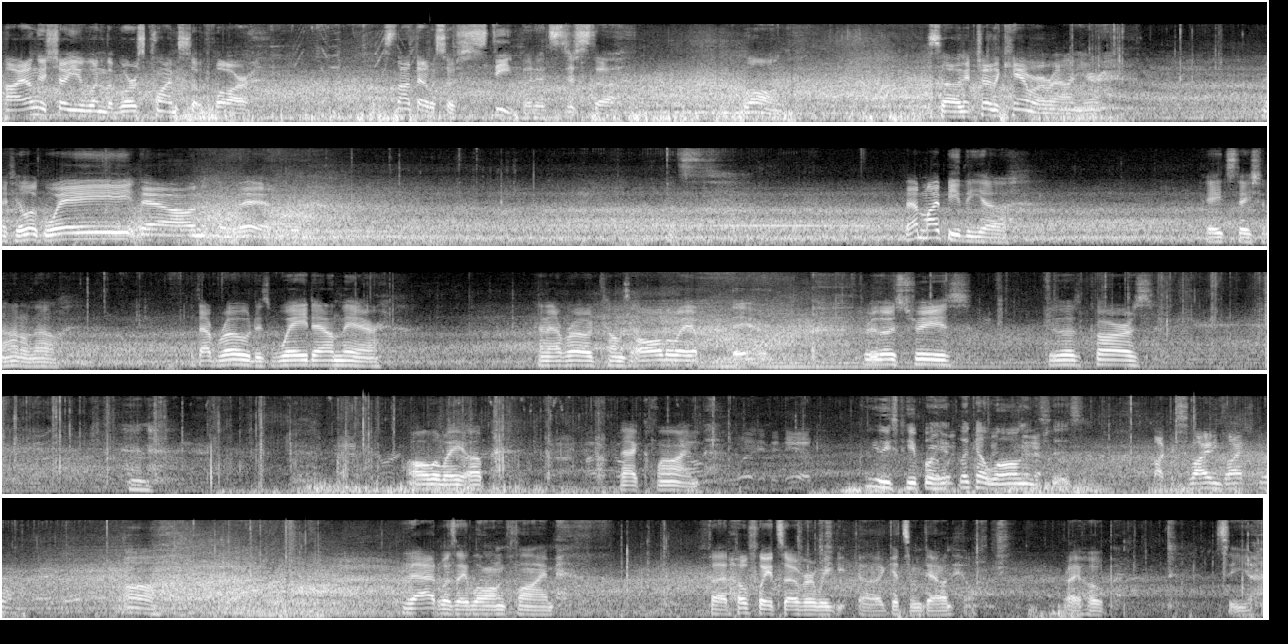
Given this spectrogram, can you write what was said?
Alright, I'm going to show you one of the worst climbs so far. It's not that it was so steep, but it's just uh, long. So I'm going to turn the camera around here. If you look way down there, that might be the uh, aid station, I don't know. But that road is way down there. And that road comes all the way up there. Through those trees, through those cars. And all the way up that climb. Look at these people here. Look how long this is. Like a sliding glass door. Oh. That was a long climb. But hopefully it's over. We uh, get some downhill. I hope. See ya.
